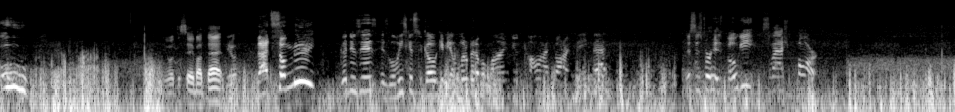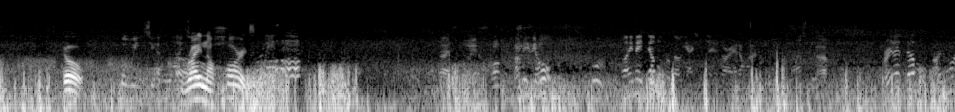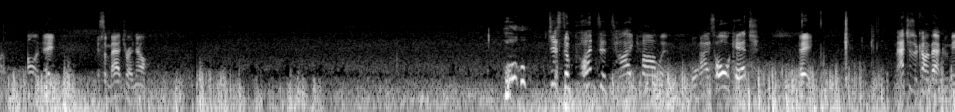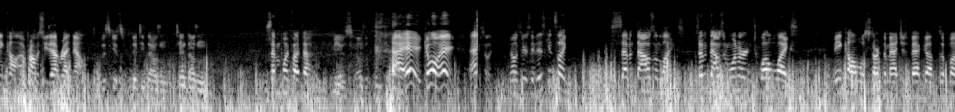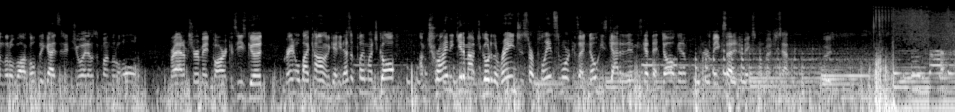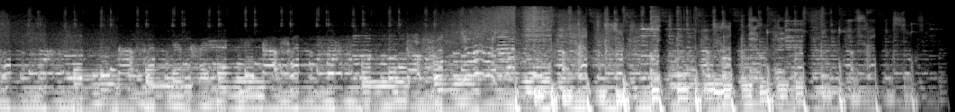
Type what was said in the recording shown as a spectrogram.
Ooh. You know what to say about that? You know, that's some meat. Good news is, is Luis gets to go give me a little bit of a line. Dude, Colin, I thought I made that. This is for his bogey slash par. Go. Luis, you have the line. Right in the heart. Nice, Luis. Not an easy hole. Well, he made double for bogey, I should say. Sorry, I don't want to. Very nice double. Colin, hey, it's a match right now. Just a punt to tie Colin. Nice hole catch. Hey, matches are coming back with me and Colin. I promise you that right now. This gets 50,000, 10,000 7.5 thousand. views. hey, come on, hey. Actually, no, seriously, this gets like 7,000 likes. 7,112 likes. Me and Colin will start the matches back up. It's a fun little vlog. Hopefully you guys did enjoy. That was a fun little hole. Brad, I'm sure made par because he's good. Great hole by Colin. Again, he doesn't play much golf. I'm trying to get him out to go to the range and start playing some more because I know he's got it in him. He's got that dog in him. And it'll be excited to make some more matches happen.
